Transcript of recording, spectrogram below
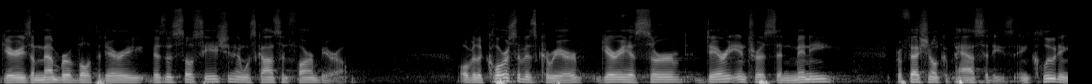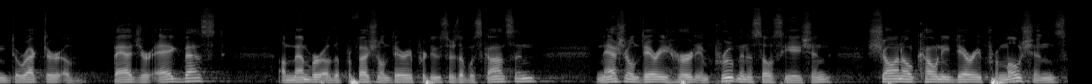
Gary is a member of both the Dairy Business Association and Wisconsin Farm Bureau. Over the course of his career, Gary has served dairy interests in many professional capacities, including Director of Badger AgVest, a member of the Professional Dairy Producers of Wisconsin, National Dairy Herd Improvement Association, Shawano County Dairy Promotions,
